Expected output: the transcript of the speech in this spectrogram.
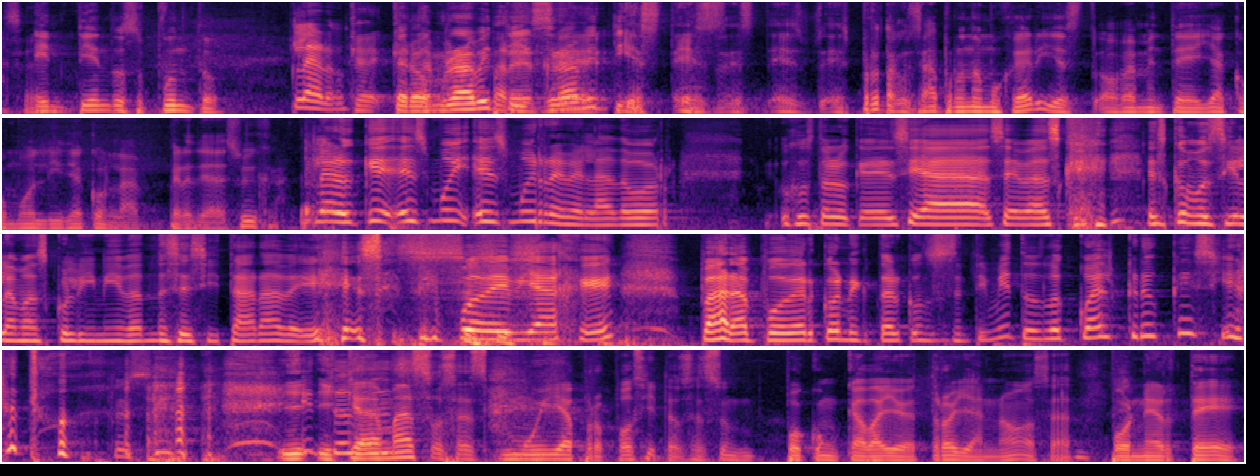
sí. Entiendo su punto. Claro. Que- que Pero Gravity, parece- Gravity es, es, es- es- es protagonizada por una mujer y es obviamente ella cómo lidia con la pérdida de su hija. Claro que es muy, es muy revelador justo lo que decía Sebas, que es como si la masculinidad necesitara de ese tipo de viaje para poder conectar con sus sentimientos, lo cual creo que es cierto. Y, y Entonces- que además, o sea, es muy a propósito, o sea, es un poco un caballo de Troya, ¿no? O sea, ponerte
